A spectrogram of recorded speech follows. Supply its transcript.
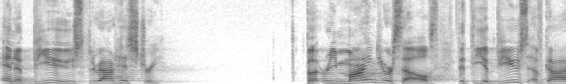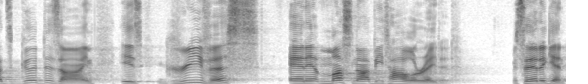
and abused throughout history. But remind yourselves that the abuse of God's good design is grievous and it must not be tolerated. Let say that again.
